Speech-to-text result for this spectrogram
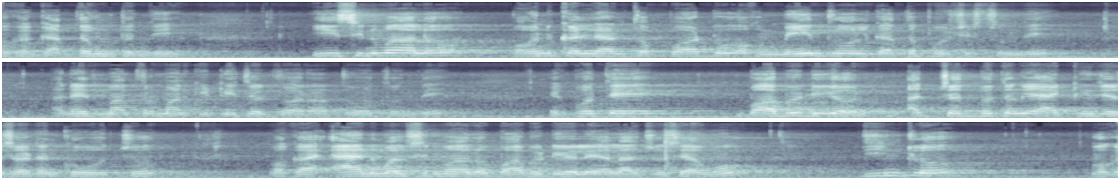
ఒక గద్ద ఉంటుంది. ఈ సినిమాలో పవన్ కళ్యాణ్తో పాటు ఒక మెయిన్ రోల్ గద్ద పోషిస్తుంది అనేది మాత్రం మనకి టీచర్ టీజర్ ద్వారా అర్థమవుతుంది. ఇకపోతే బాబీ డియోల్ అత్యద్భుతంగా యాక్టింగ్ చేశాడు అనుకోవచ్చు. ఒక యానిమల్ సినిమాలో బాబీ డియోల్ ఎలా చూసామో దీంట్లో ఒక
